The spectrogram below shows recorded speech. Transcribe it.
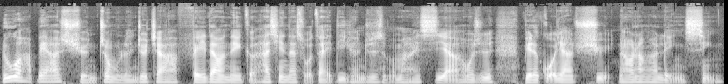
如果他被他选中了，就叫他飞到那个他现在所在地，可能就是什么马来西亚或者是别的国下去，然后让他领性，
